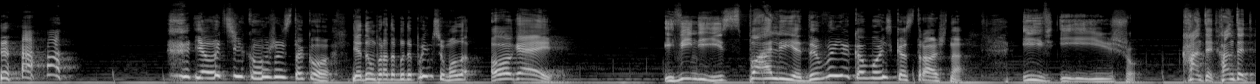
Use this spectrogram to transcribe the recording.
Я очікував щось такого. Я думав, правда, буде по-іншому, але окей. І він її спалює. Диви, яка моська страшна. І, і, і що? Хантить, хантить,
